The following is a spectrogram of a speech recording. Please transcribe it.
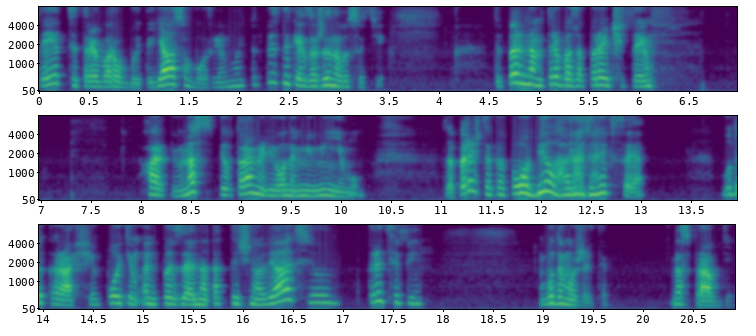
те, як це треба робити. Я вас обожнюю. Мої підписники, як завжди, на висоті. Тепер нам треба заперечити Харків. У нас півтора мільйони мінімум. Заперечте ППО Білгорода і все. Буде краще. Потім НПЗ на тактичну авіацію. В принципі, будемо жити. Насправді.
